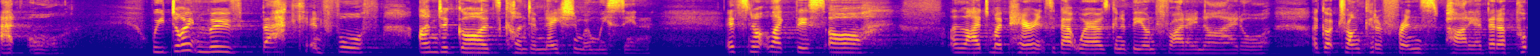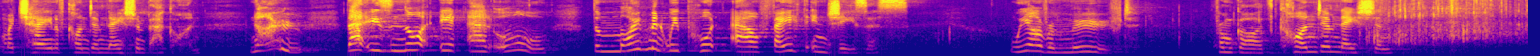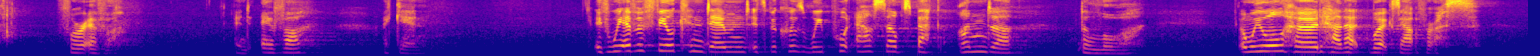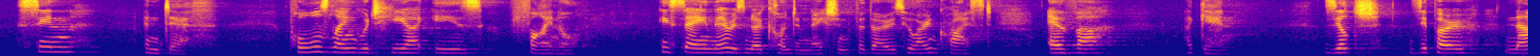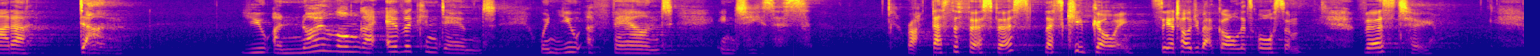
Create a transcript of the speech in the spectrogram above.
at all. We don't move back and forth under God's condemnation when we sin. It's not like this, oh, I lied to my parents about where I was going to be on Friday night, or I got drunk at a friend's party. I better put my chain of condemnation back on. No, that is not it at all. The moment we put our faith in Jesus, we are removed from God's condemnation forever. and ever again. If we ever feel condemned, it's because we put ourselves back under the law. And we all heard how that works out for us sin and death. Paul's language here is final. He's saying there is no condemnation for those who are in Christ ever again. Zilch, zippo, nada, done. You are no longer ever condemned when you are found in Jesus. Right, that's the first verse. Let's keep going. See, I told you about gold, it's awesome. Verse 2.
